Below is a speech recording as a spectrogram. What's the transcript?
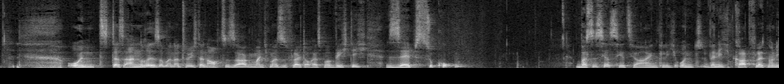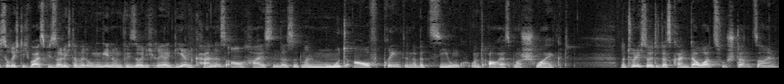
und das andere ist aber natürlich dann auch zu sagen, manchmal ist es vielleicht auch erstmal wichtig, selbst zu gucken, was ist das jetzt ja eigentlich? Und wenn ich gerade vielleicht noch nicht so richtig weiß, wie soll ich damit umgehen und wie soll ich reagieren, kann es auch heißen, dass man Mut aufbringt in der Beziehung und auch erstmal schweigt. Natürlich sollte das kein Dauerzustand sein,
